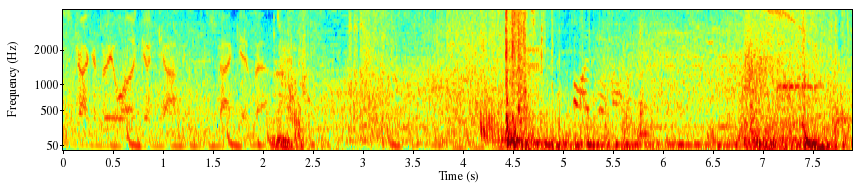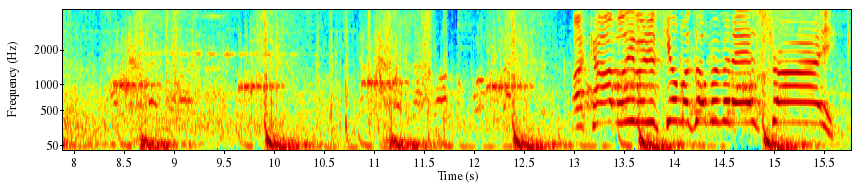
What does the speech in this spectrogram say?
is Striker 3-1, good copy. Strike back. I can't believe I just killed myself with an airstrike!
